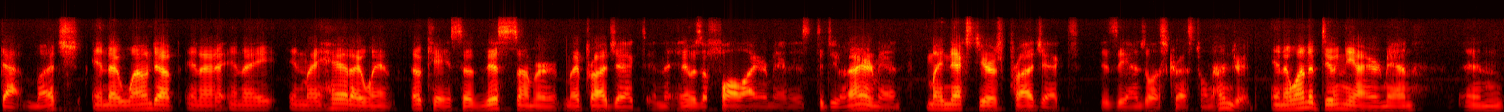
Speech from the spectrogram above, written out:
that much. And i wound up and i and i in my head i went okay so this summer my project and, and it was a fall ironman is to do an ironman. My next year's project is the angeles crest 100 and i wound up doing the ironman and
